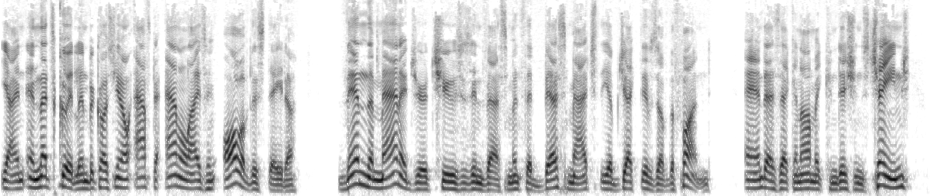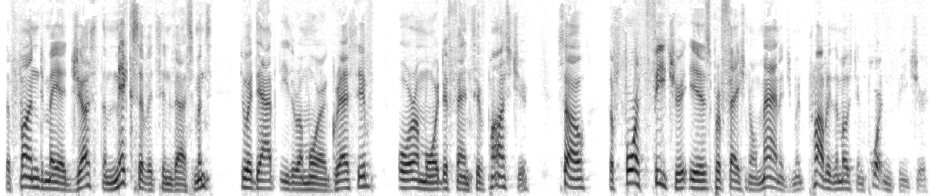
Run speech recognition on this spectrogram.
Yeah, and, and that's good, Lynn, because, you know, after analyzing all of this data, then the manager chooses investments that best match the objectives of the fund. And as economic conditions change, the fund may adjust the mix of its investments to adapt either a more aggressive or a more defensive posture. So the fourth feature is professional management, probably the most important feature.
